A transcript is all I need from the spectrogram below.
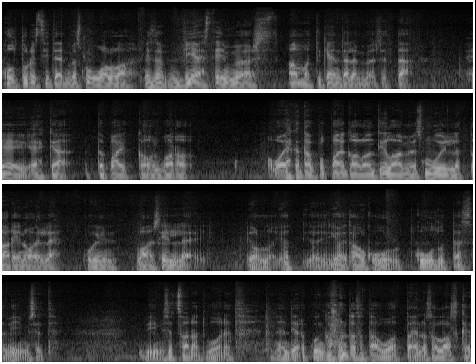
kulttuurisiteet myös muualla, niin se viestii myös ammattikentälle myös, että hei, ehkä tämä paikka on vara, ehkä tämä paikalla on tilaa myös muille tarinoille kuin vain sille, jolla, joita on kuultu, kuultu tässä viimeiset viimeiset sadat vuodet. En tiedä kuinka monta sata vuotta, en osaa laskea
